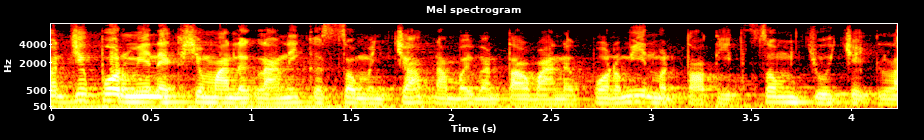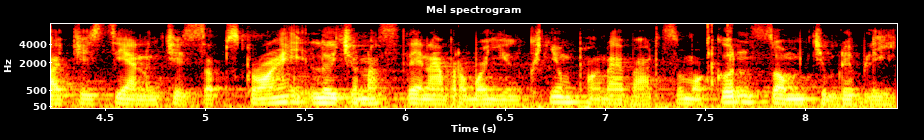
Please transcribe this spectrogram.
បញ្ជាក់ព័ត៌មានដែលខ្ញុំបានលើកឡើងនេះក៏សូមបញ្ចប់ដើម្បីបន្តបាននូវព័ត៌មានបន្តទៀតសូមជួយចុច like ចុច share និងចុច subscribe លើ Channel Stand Up របស់យើងខ្ញុំផងដែរបាទសូមអរគុណសូមជម្រាបលា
